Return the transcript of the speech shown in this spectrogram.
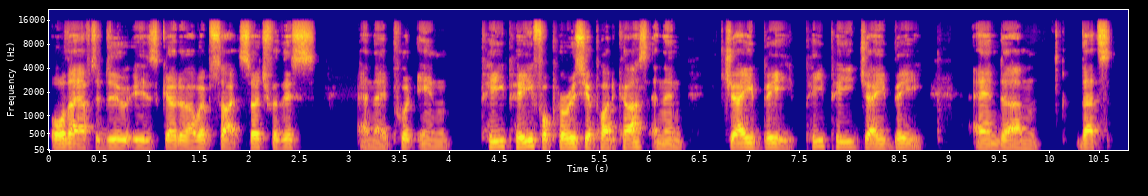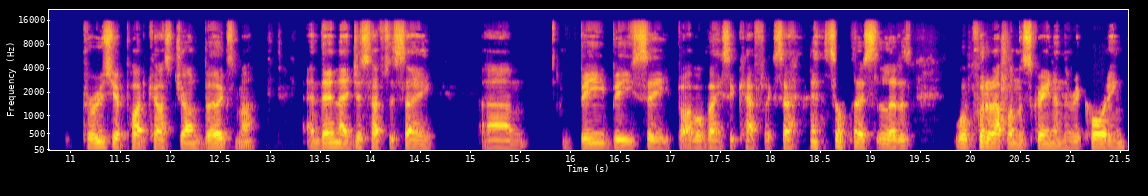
all they have to do is go to our website, search for this, and they put in PP for Parousia Podcast and then JB, PPJB. And um, that's Parousia Podcast John Bergsma. And then they just have to say um, BBC, Bible Basic Catholic. So that's all those letters. We'll put it up on the screen in the recording.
